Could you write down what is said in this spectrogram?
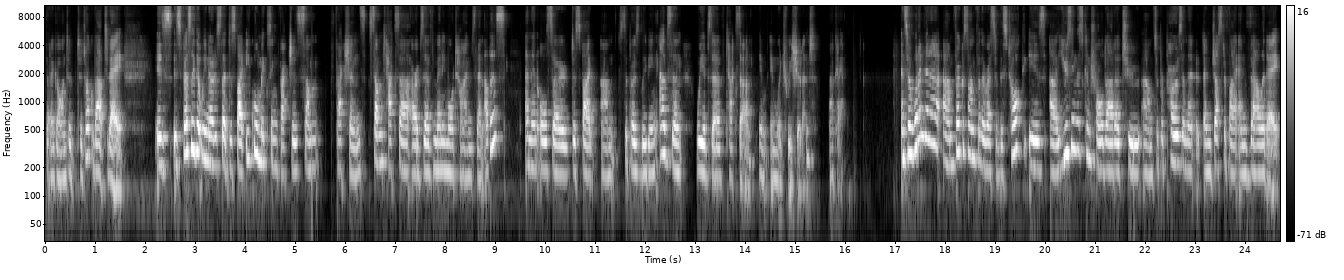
that I go on to, to talk about today, is, is firstly that we notice that despite equal mixing fractures, some fractions, some taxa are observed many more times than others. And then also, despite um, supposedly being absent, we observe taxa in, in which we shouldn't. Okay. And so what I'm going to um, focus on for the rest of this talk is uh, using this control data to, um, to propose and, and justify and validate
